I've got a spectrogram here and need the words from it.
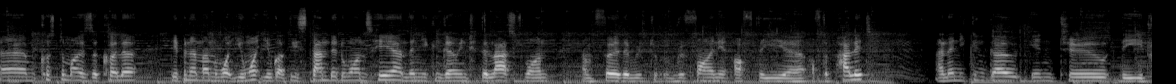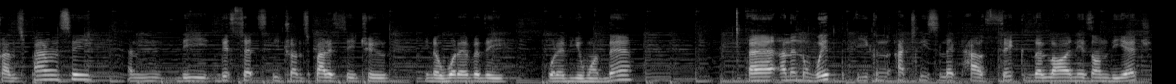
um, customize the color depending on what you want. You've got these standard ones here and then you can go into the last one and further re refine it off the uh, off the palette. And then you can go into the transparency and the this sets the transparency to you know whatever the whatever you want there uh, and then the width you can actually select how thick the line is on the edge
